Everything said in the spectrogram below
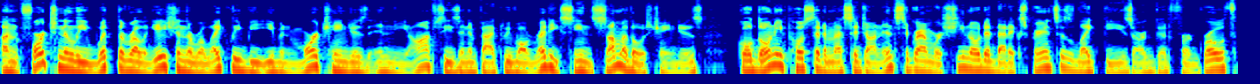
Unfortunately, with the relegation, there will likely be even more changes in the offseason. In fact, we've already seen some of those changes. Goldoni posted a message on Instagram where she noted that experiences like these are good for growth,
